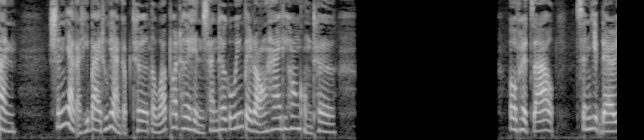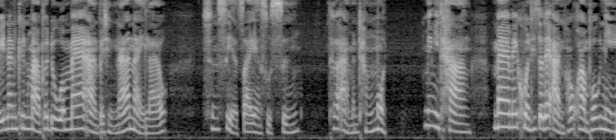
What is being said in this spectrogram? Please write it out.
มัน ฉันอยากอธิบายทุกอย่างกับเธอ แต่ว่าพอเธอเห็นฉันเธอก็วิ่งไปร้องไห้ที่ห้องของเธอ โอ้พระเจ้า ฉันหยิบไดอารี่นั่นขึ้นมาเพื่อดูว่าแม่อ่านไปถึงหน้าไหนแล้ว ฉันเสียใจอย่างสุดซึ้ง เธออ่านมันทั้งหมด ไม่มีทาง แม่ไม่ควรที่จะได้อ่านข้อความพวกนี้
